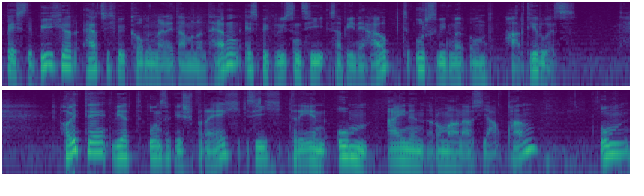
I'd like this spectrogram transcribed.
beste Bücher. Herzlich willkommen, meine Damen und Herren. Es begrüßen Sie Sabine Haupt, Urs Widmer und Hardy Rues. Heute wird unser Gespräch sich drehen um einen Roman aus Japan, um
